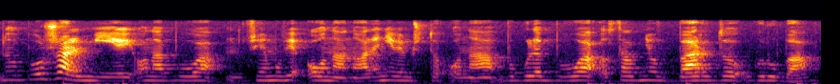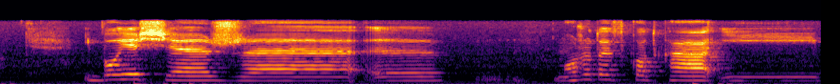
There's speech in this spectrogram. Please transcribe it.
no bo żal mi jej, ona była, znaczy ja mówię ona, no ale nie wiem, czy to ona, w ogóle była ostatnio bardzo gruba i boję się, że y, może to jest kotka i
